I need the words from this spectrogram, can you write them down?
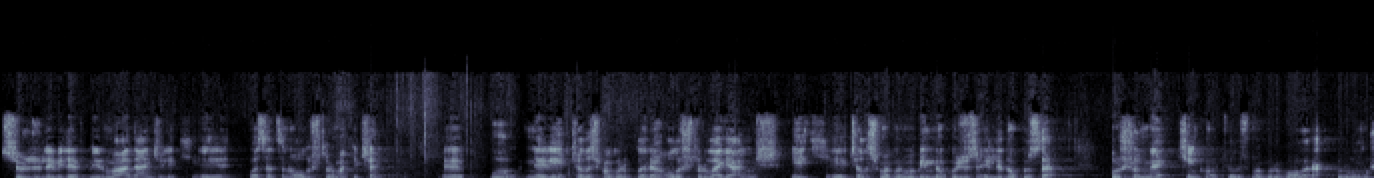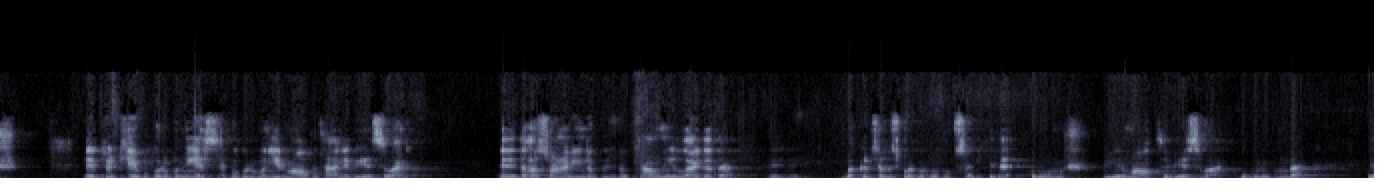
sürdürülebilir bir madencilik e, vasatını oluşturmak için bu nevi çalışma grupları oluşturula gelmiş. İlk çalışma grubu 1959'da Kurşun ve Çinko çalışma grubu olarak kurulmuş. Türkiye bu grubun üyesi, bu grubun 26 tane üyesi var. Daha sonra 1990'lı yıllarda da Bakır Çalışma Grubu 92'de kurulmuş. 26 üyesi var bu grubunda. Ee,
